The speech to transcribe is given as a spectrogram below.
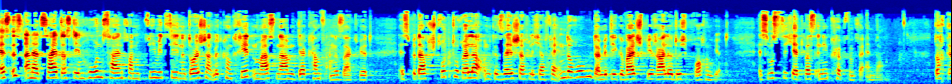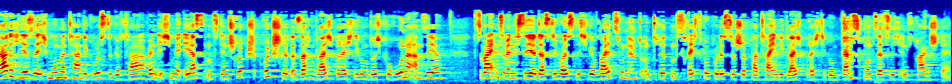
es ist an der Zeit, dass den hohen Zahlen von Femiziden in Deutschland mit konkreten Maßnahmen der Kampf angesagt wird. Es bedarf struktureller und gesellschaftlicher Veränderungen, damit die Gewaltspirale durchbrochen wird. Es muss sich etwas in den Köpfen verändern. Doch gerade hier sehe ich momentan die größte Gefahr, wenn ich mir erstens den Rückschritt in Sachen Gleichberechtigung durch Corona ansehe, zweitens, wenn ich sehe, dass die häusliche Gewalt zunimmt und drittens rechtspopulistische Parteien die Gleichberechtigung ganz grundsätzlich in Frage stellen.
